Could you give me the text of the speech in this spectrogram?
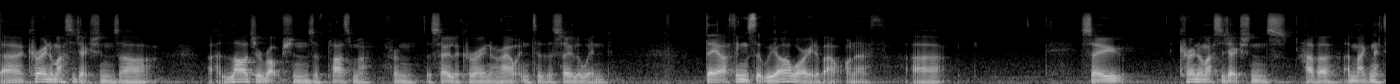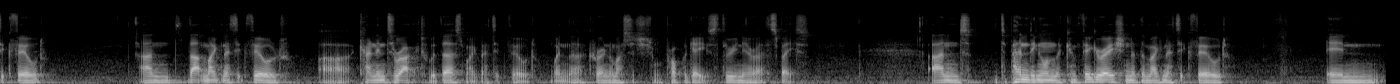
Uh, coronal mass ejections are uh, large eruptions of plasma from the solar corona out into the solar wind. They are things that we are worried about on Earth. Uh, so coronal mass ejections have a, a magnetic field and that magnetic field uh, can interact with Earth's magnetic field when the coronal mass ejection propagates through near-Earth space. And depending on the configuration of the magnetic field in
